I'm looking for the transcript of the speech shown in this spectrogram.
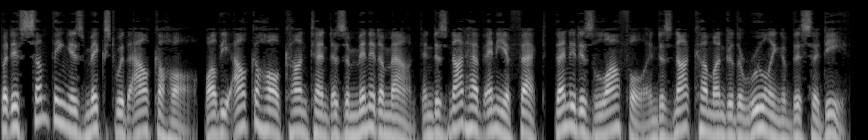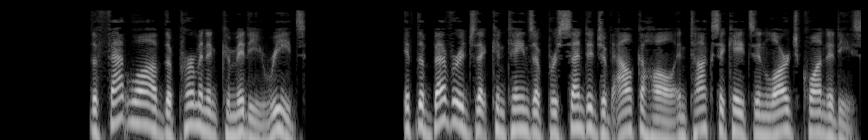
But if something is mixed with alcohol, while the alcohol content is a minute amount and does not have any effect, then it is lawful and does not come under the ruling of this hadith. The fatwa of the Permanent Committee reads, if the beverage that contains a percentage of alcohol intoxicates in large quantities,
